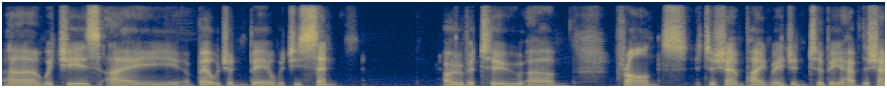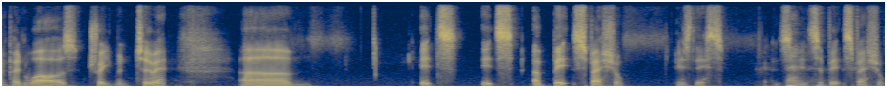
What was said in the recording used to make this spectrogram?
uh, which is a, a, Belgian beer which is sent over to um, France to Champagne region to be have the Champenoise treatment to it. Um, it's it's a bit special. Is this? It's, it's a bit special.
